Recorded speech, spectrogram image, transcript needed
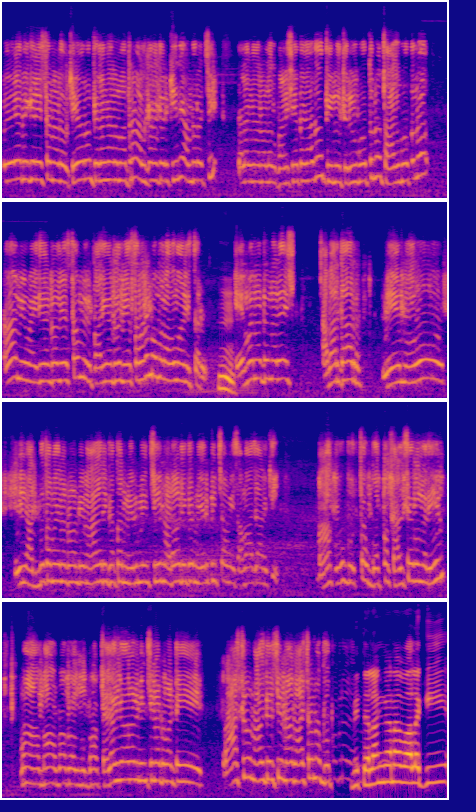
వేరే దగ్గర వేస్తే నడవు కేవలం తెలంగాణ మాత్రం అల్కగా దొరికింది. అందరూ వచ్చి తెలంగాణ వాళ్ళకి పని చేత కాదు తిరుగు తిరిగిపోతులు తాగిపోతులు ఆ మేము ఐదు గంటలు వేస్తాం మీరు పది గంటలు వేస్తామని మమ్మల్ని అవమానిస్తారు. ఉమ్. ఏమన్నట్టు నరేష్? ఖబర్దార్ మేము ఈ అద్భుతమైనటువంటి నాగరికతను నిర్మించి నడవడిక నేర్పించాం ఈ సమాజానికి. మాకు గొప్ప గొప్ప కల్చర్ ఉన్నది. మా మా మా- తెలంగాణను మించినటువంటి రాష్ట్రం నాకు తెలిసి నా రాష్ట్రం గొప్ప మీ తెలంగాణ వాళ్ళకి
